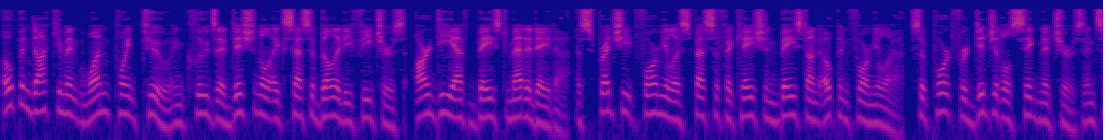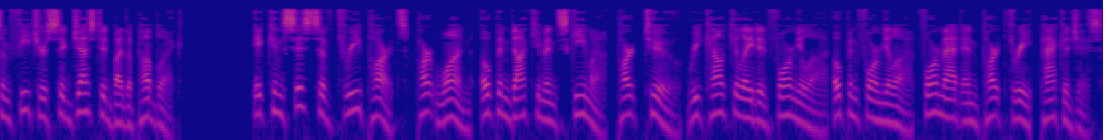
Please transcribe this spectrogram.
OpenDocument 1.2 includes additional accessibility features, RDF-based metadata, a spreadsheet formula specification based on OpenFormula, support for digital signatures and some features suggested by the public. It consists of three parts, Part 1, Open Document Schema, Part 2, Recalculated Formula, Open Formula format and Part 3, Packages.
